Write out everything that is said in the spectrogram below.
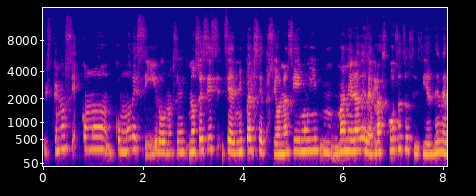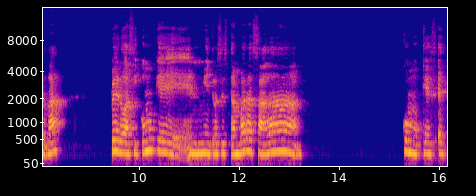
Es que no sé cómo, cómo decir o no sé, no sé si, si es mi percepción así, muy manera de ver las cosas o si, si es de verdad. Pero así como que mientras está embarazada, como que eh,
